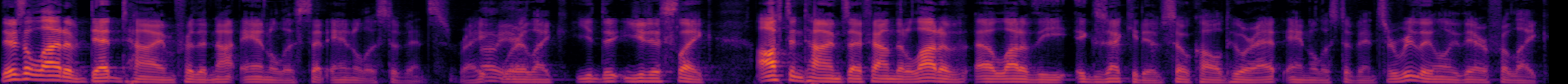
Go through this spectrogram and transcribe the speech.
there's a lot of dead time for the not analysts at analyst events, right? Oh, yeah. Where like you you just like oftentimes I found that a lot of a lot of the executives, so called, who are at analyst events are really only there for like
